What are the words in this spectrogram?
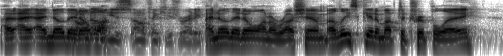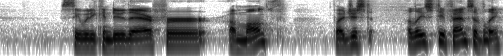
I I, I know they I don't don't know. want. He's. I don't think he's ready. I know they don't want to rush him. At least get him up to AAA. See what he can do there for a month, but just at least defensively.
